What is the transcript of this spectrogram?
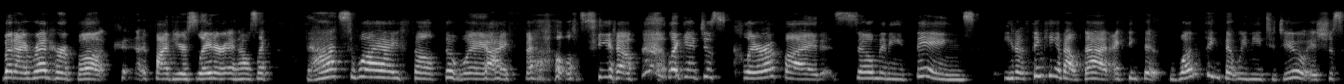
but I read her book uh, five years later and I was like, that's why I felt the way I felt. you know, like it just clarified so many things. You know, thinking about that, I think that one thing that we need to do is just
